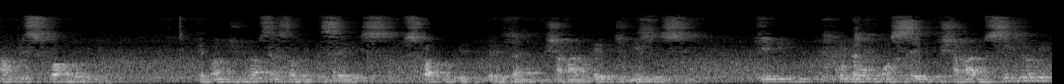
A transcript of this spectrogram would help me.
há um psicólogo que no ano de 1996, um psicólogo britânico chamado David Lewis, que cunhou um conceito chamado Síndrome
